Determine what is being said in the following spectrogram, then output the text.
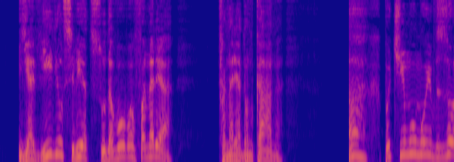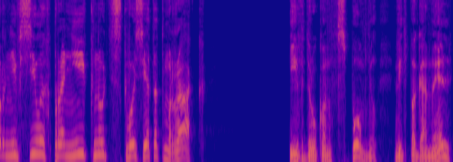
— «я видел свет судового фонаря, фонаря Дункана». Ах, почему мой взор не в силах проникнуть сквозь этот мрак? И вдруг он вспомнил, ведь Паганель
